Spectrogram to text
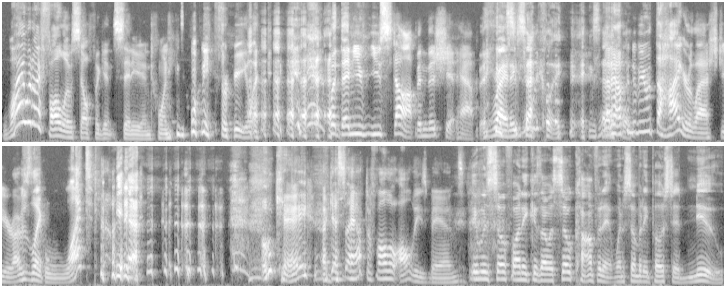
why would I follow Self Against City in 2023? Like, but then you you stop and this shit happens. Right, exactly. exactly. That happened to me with the Higher last year. I was like, what? Yeah. okay, I guess I have to follow all these bands. It was so funny because I was so confident when somebody posted new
